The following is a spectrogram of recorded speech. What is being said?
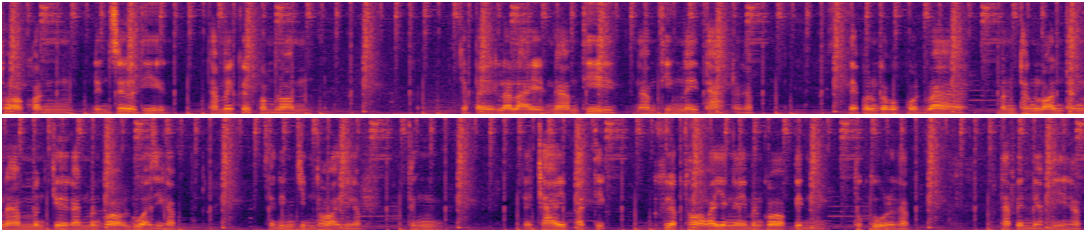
ท่อคอนเดนเซอร์ที่ทำให้เกิดความร้อน จะไปละลายน้ำที่น้ำทิ้งในถาดนะครับ แต่ผลก็ปรากฏว่ามันทั้งร้อนทั้งน้ำมันเจอกันมันก็รั่วสิครับสนิมกินท่อสิครับ ถึง จะใช้พลาสติกเคลือบท่อไว้ยังไง มันก็เป็นทุกตู้เลยครับ ถ้าเป็นแบบนี้ครับ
